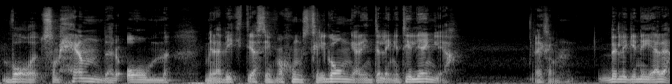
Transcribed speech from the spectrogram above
vad som händer om mina viktigaste informationstillgångar inte längre är tillgängliga? Liksom, det ligger nere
